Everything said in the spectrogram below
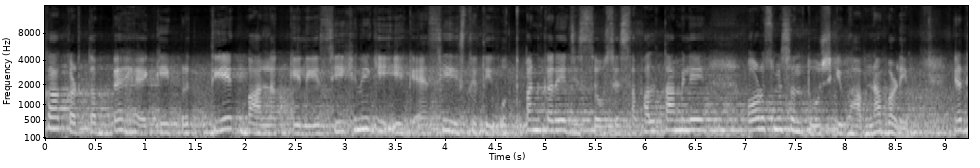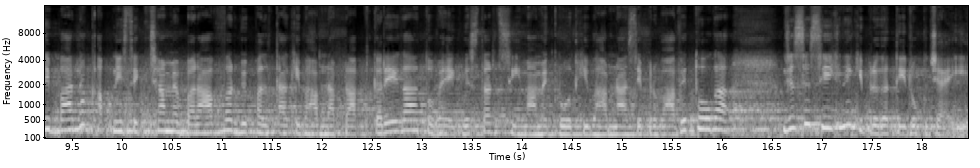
का कर्तव्य है कि प्रत्येक बालक के लिए सीखने की एक ऐसी स्थिति उत्पन्न करे जिससे उसे सफलता मिले और उसमें संतोष की भावना बढ़े। यदि बालक अपनी शिक्षा में बराबर विफलता की भावना प्राप्त करेगा तो वह एक विस्तृत सीमा में क्रोध की भावना से प्रभावित होगा, जिससे सीखने की प्रगति रुक जाएगी।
